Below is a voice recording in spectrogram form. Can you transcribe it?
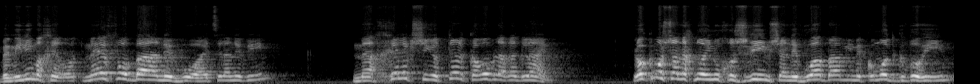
במילים אחרות, מאיפה באה הנבואה אצל הנביאים? מהחלק שיותר קרוב לרגליים. לא כמו שאנחנו היינו חושבים שהנבואה באה ממקומות גבוהים,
